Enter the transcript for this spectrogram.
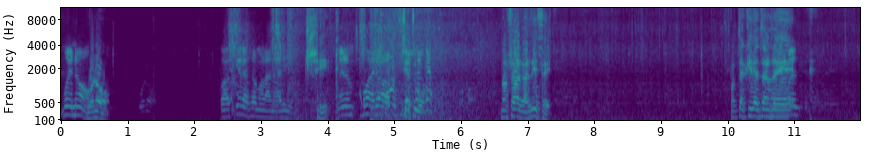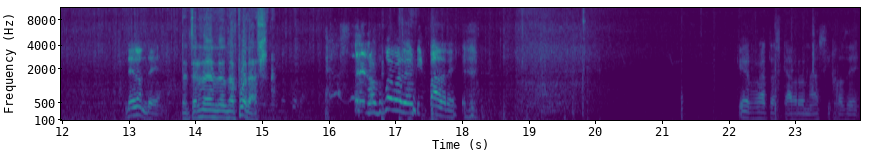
Bueno, Bueno, cualquiera somos la nariz. sí. Menos, bueno, Hostia, no tú. salgas- No salgas, dice. Ponte aquí detrás de. ¿De dónde? Detrás de donde puedas. De los huevos de mi padre. Qué ratas cabronas, hijos de...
